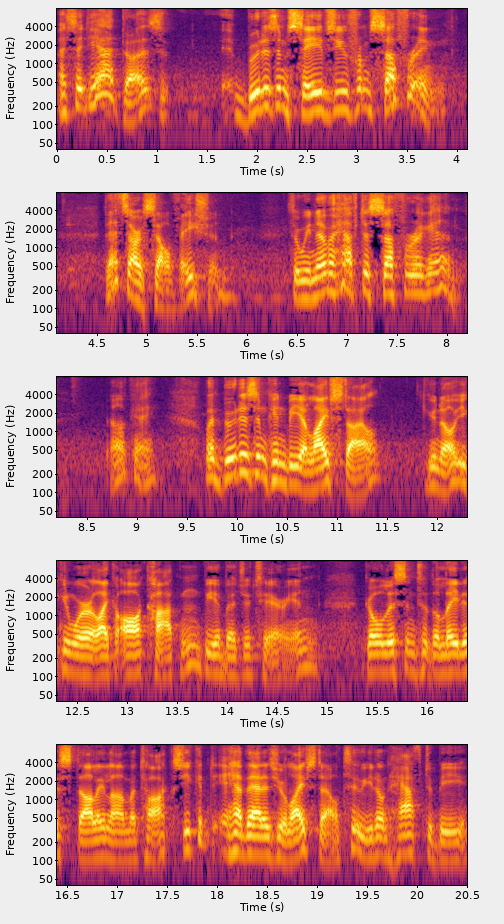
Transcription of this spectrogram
I said, yeah, it does. Buddhism saves you from suffering. That's our salvation. So we never have to suffer again. Okay. But Buddhism can be a lifestyle. You know, you can wear like all cotton, be a vegetarian, go listen to the latest Dalai Lama talks. You could have that as your lifestyle too. You don't have to be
